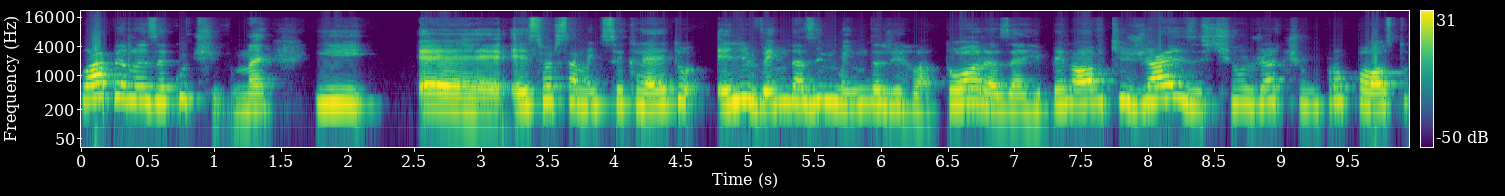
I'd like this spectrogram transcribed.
lá pelo Executivo, né? E é, esse orçamento secreto ele vem das emendas de relatoras RP9 que já existiam, já tinham propósito,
